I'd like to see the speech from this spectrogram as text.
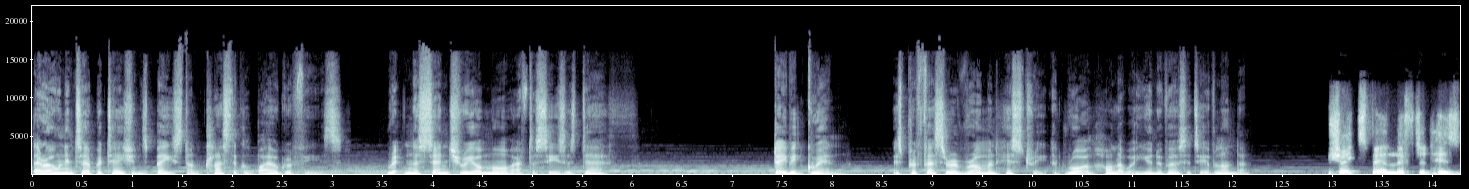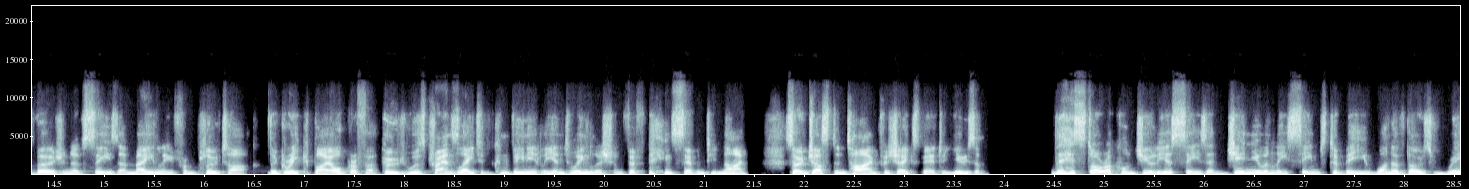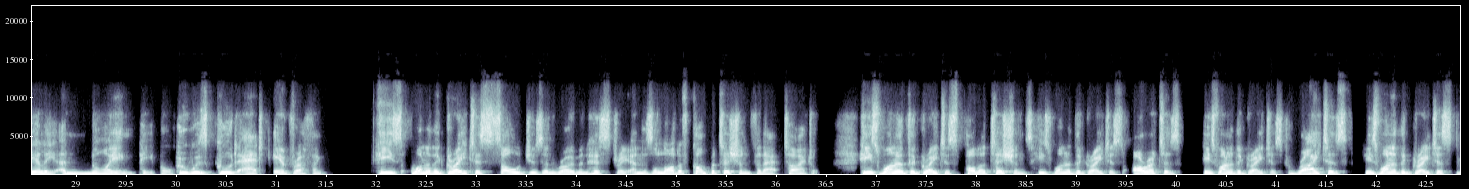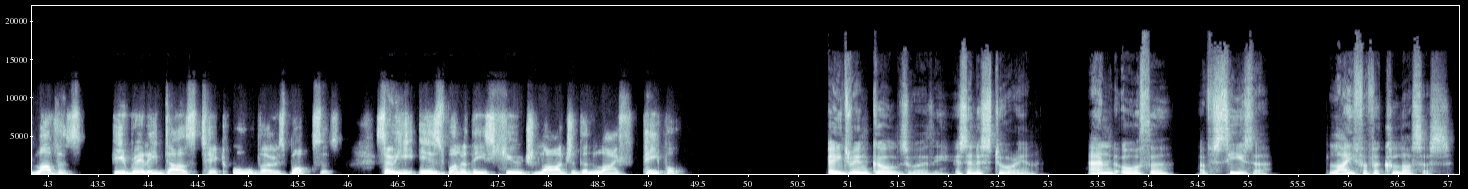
Their own interpretations based on classical biographies written a century or more after Caesar's death. David Gwynn is Professor of Roman History at Royal Holloway University of London. Shakespeare lifted his version of Caesar mainly from Plutarch, the Greek biographer, who was translated conveniently into English in 1579, so just in time for Shakespeare to use him. The historical Julius Caesar genuinely seems to be one of those really annoying people who was good at everything. He's one of the greatest soldiers in Roman history, and there's a lot of competition for that title. He's one of the greatest politicians. He's one of the greatest orators. He's one of the greatest writers. He's one of the greatest lovers. He really does tick all those boxes. So he is one of these huge, larger than life people. Adrian Goldsworthy is an historian and author of Caesar, Life of a Colossus.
